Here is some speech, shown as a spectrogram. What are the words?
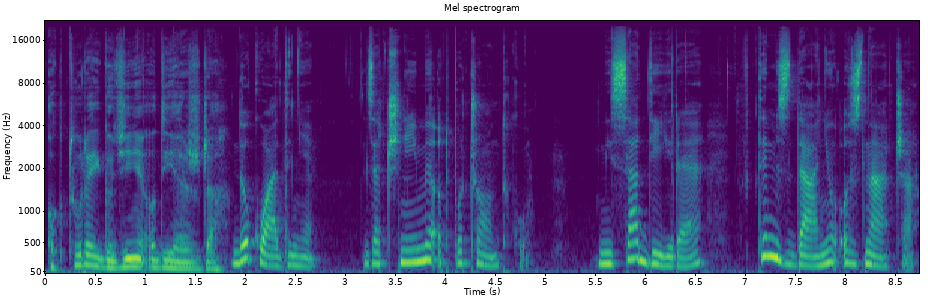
o której godzinie odjeżdża. Dokładnie. Zacznijmy od początku. Mi sa dire tym zdaniu oznacza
